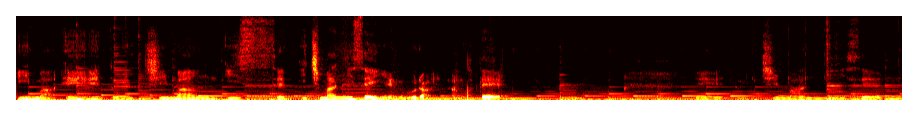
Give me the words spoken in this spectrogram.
今、えっ、ー、と、1万1000、1万2000円ぐらいなので、えっ、ー、と、1万2000、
